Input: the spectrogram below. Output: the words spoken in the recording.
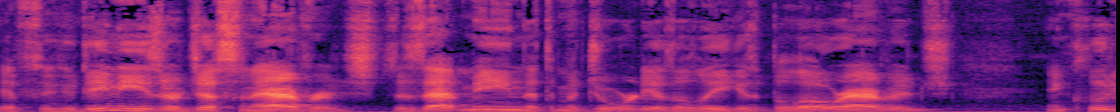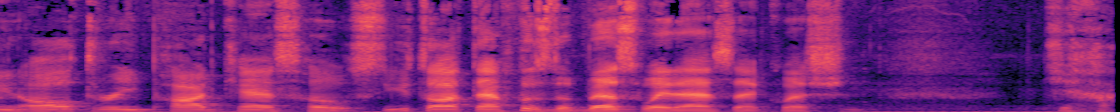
if the Houdinis are just an average, does that mean that the majority of the league is below average, including all three podcast hosts? You thought that was the best way to ask that question. God.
